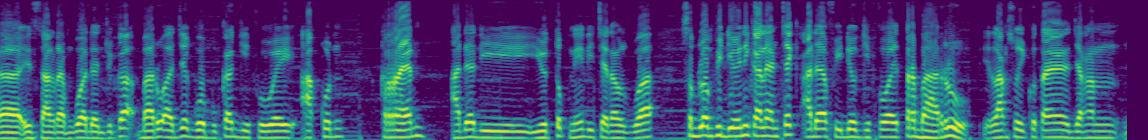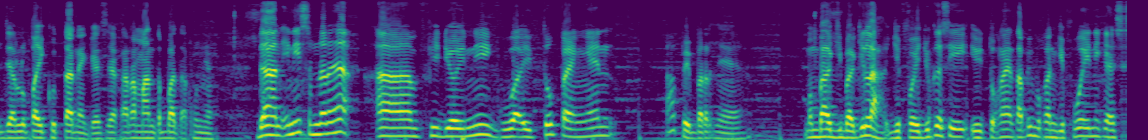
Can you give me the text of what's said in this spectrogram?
uh, Instagram gue dan juga baru aja gue buka giveaway akun keren ada di YouTube nih di channel gua. Sebelum video ini kalian cek ada video giveaway terbaru. Langsung ikutannya jangan jangan lupa ikutan ya guys ya karena mantep banget akunnya. Dan ini sebenarnya uh, video ini gua itu pengen apa ibaratnya ya? Membagi-bagilah giveaway juga sih hitungannya tapi bukan giveaway ini guys.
